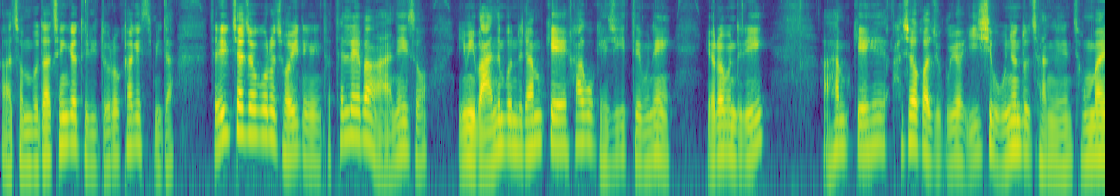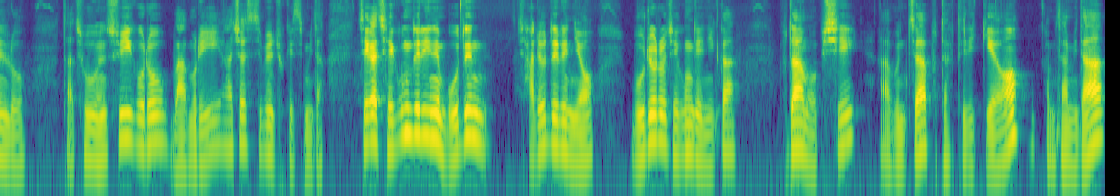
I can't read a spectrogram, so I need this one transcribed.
아, 전부 다 챙겨드리도록 하겠습니다. 자, 1차적으로 저희는 다 텔레방 안에서 이미 많은 분들이 함께 하고 계시기 때문에 여러분들이 아, 함께 해- 하셔가지고요. 25년도 장은 정말로 다 좋은 수익으로 마무리 하셨으면 좋겠습니다. 제가 제공드리는 모든 자료들은요, 무료로 제공되니까 부담 없이 아, 문자 부탁드릴게요. 감사합니다.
